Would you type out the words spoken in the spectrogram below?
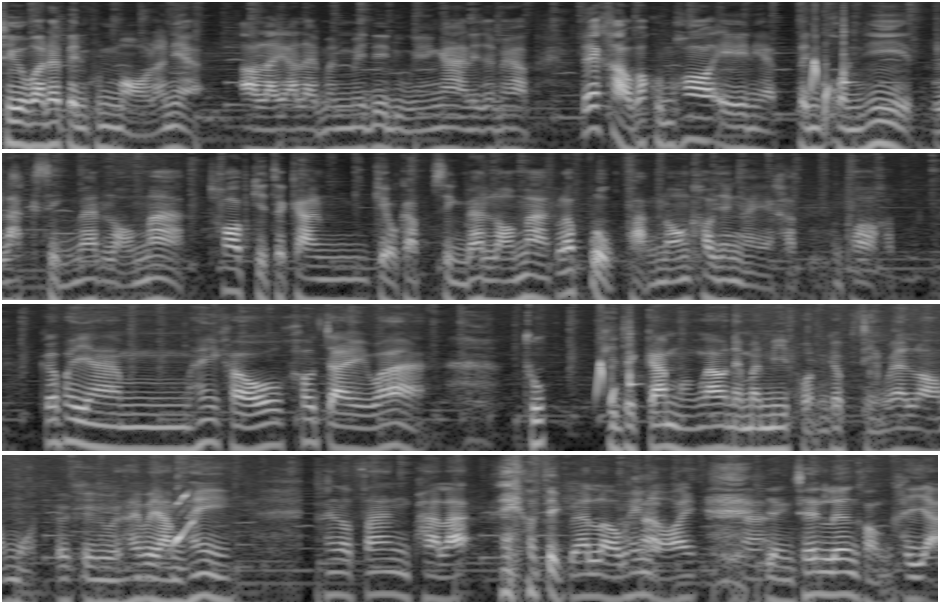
ชื่อว่าได้เป็นคุณหมอแล้วเนี่ย อะไรอะไรมันไม่ได้ดูง่ายๆเลยใช่ไหมครับ ได้ข่าวว่าคุณพ่อเอเนี่ยเป็นคนที่รักสิ่งแวดล้อมมาก ชอบกิจการเกี่ยวกับสิ่งแวดล้อมมาก แล้วปลูกฝังน้องเขายังไงอะครับ คุณพ่อครับ ก็พยายามให้เขาเข้าใจว่าทุกกิจกรรมของเราเนี่ยมันมีผลกับสิ่งแวดล้อมหมด ก็คือให้พยายามให้ ให้เราสร้างภาระให้กับสิ่งแวดล้อมให้ครับน้อย ครับอย่างเช่นเรื่องของขยะ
